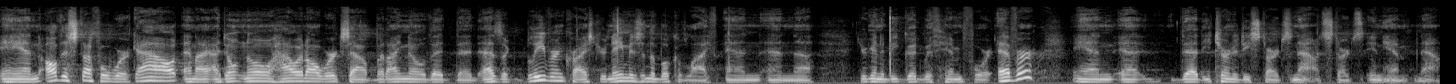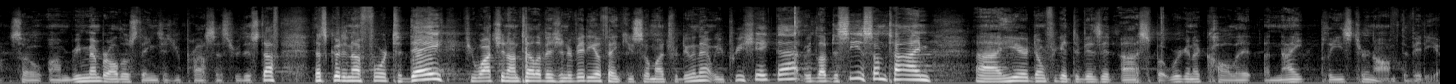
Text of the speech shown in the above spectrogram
and all this stuff will work out. And I, I, don't know how it all works out, but I know that, that as a believer in Christ, your name is in the book of life, and, and uh, you're going to be good with him forever, and uh, that eternity starts now. It starts in him now. So um, remember all those things as you process through this stuff. That's good enough for today. If you're watching on television or video, thank you so much for doing that. We appreciate that. We'd love to see you sometime uh, here. Don't forget to visit us, but we're going to call it a night. Please turn off the video.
